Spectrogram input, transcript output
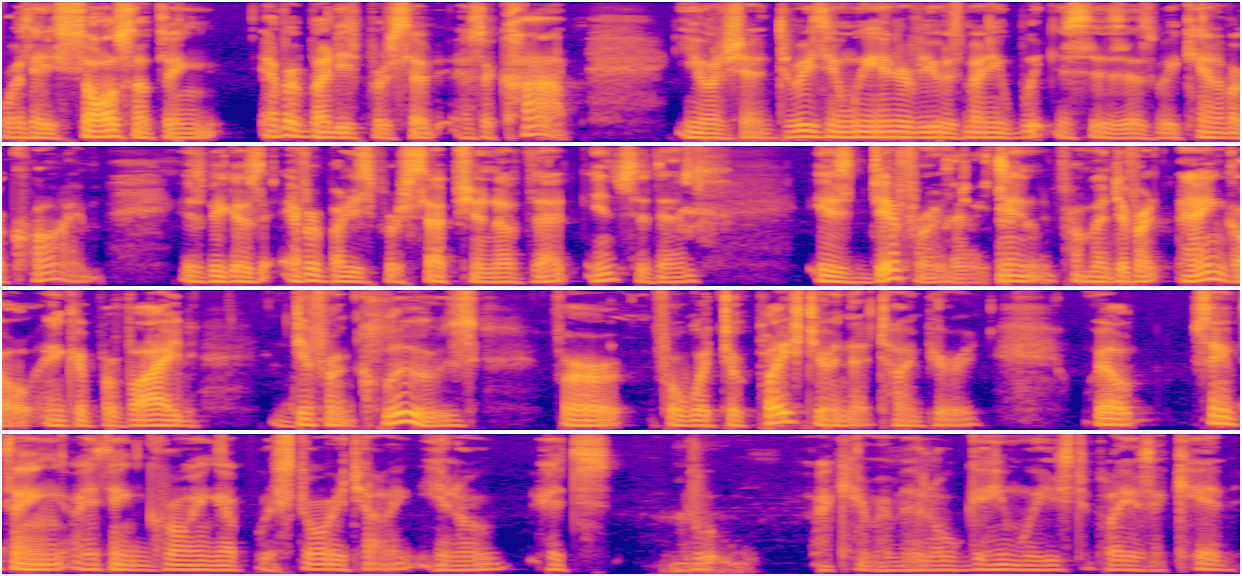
or they saw something. Everybody's perception as a cop. You understand? The reason we interview as many witnesses as we can of a crime is because everybody's perception of that incident is different and from a different angle and can provide different clues for for what took place during that time period. Well, same thing I think growing up with storytelling, you know, it's mm-hmm. I can't remember that old game we used to play as a kid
